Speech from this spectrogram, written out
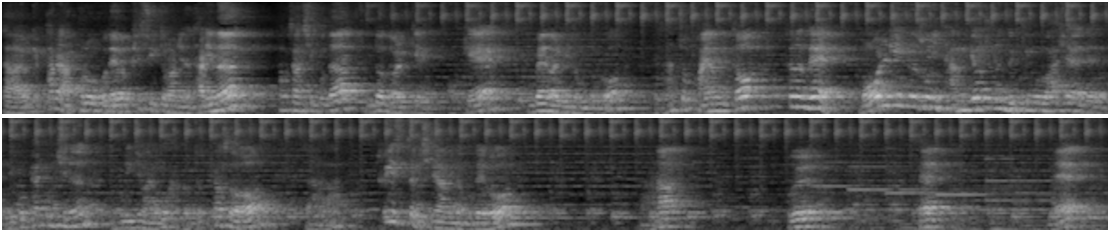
자, 이렇게 팔을 앞으로 그대로 필 수 있도록 합니다. 다리는 평상시보다 좀 더 넓게, 어깨 두 배 넓이 정도로. 한쪽 방향부터 펴는데 멀리 있는 손이 당겨주는 느낌으로 하셔야 돼요. 그리고 팔꿈치는 구부리지 말고 가급적 펴서 자, 트위스트를 진행합니다. 그대로. 자, 하나, 둘, 셋, 넷,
